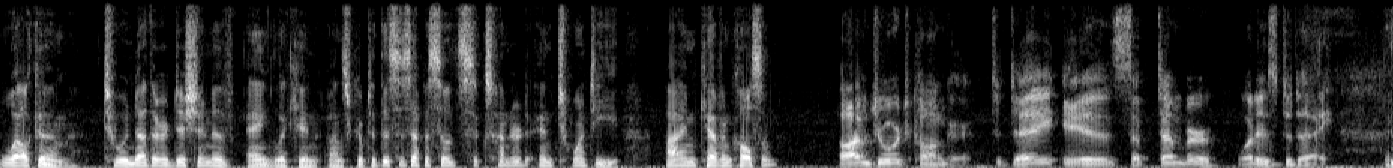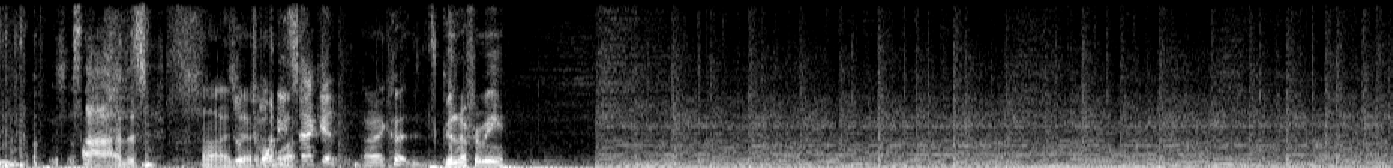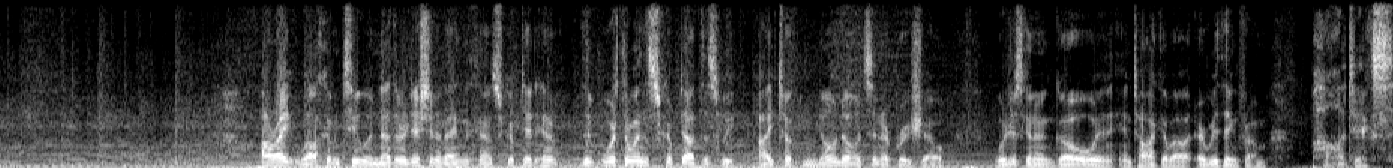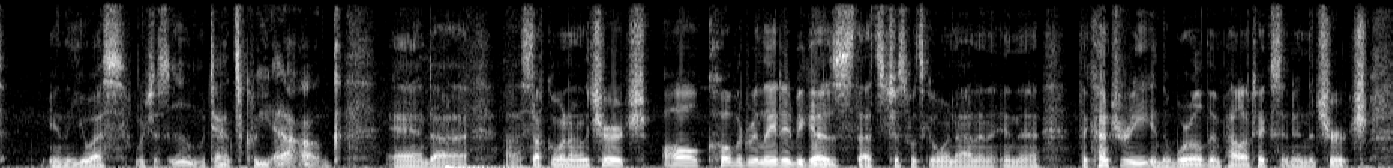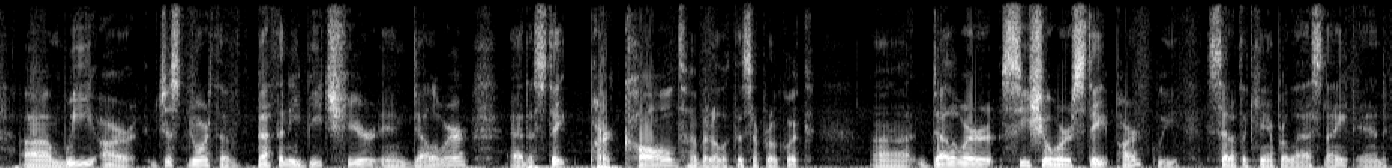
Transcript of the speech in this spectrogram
Welcome to another edition of Anglican Unscripted. This is episode 620. I'm Kevin Carlson. I'm George Conger. Today is September. What is today? ah, this uh, so 22nd. All right, good. It's good enough for me. All right, welcome to another edition of Anglican Unscripted, and the, we're throwing the script out this week. I took no notes in our pre-show. We're just going to go and, and, talk about everything from politics in the U.S., which is ooh tense, and uh, uh, stuff going on in the church, all COVID related because that's just what's going on in the, in the the country, in the world, in politics, and in the church. Um, we are just north of Bethany Beach here in Delaware at a state park called, I better look this up real quick, uh, Delaware Seashore State Park. We set up the camper last night, and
